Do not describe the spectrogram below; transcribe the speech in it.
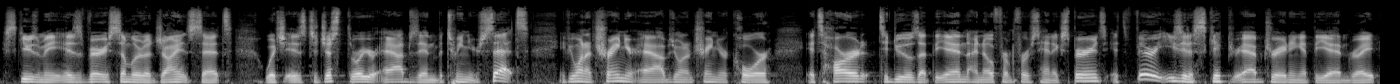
excuse me, is very similar to giant sets, which is to just throw your abs in between your sets. If you want to train your abs, you want to train your core, it's hard to do those at the end. I know from firsthand experience, it's very easy to skip your ab training at the end, right?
